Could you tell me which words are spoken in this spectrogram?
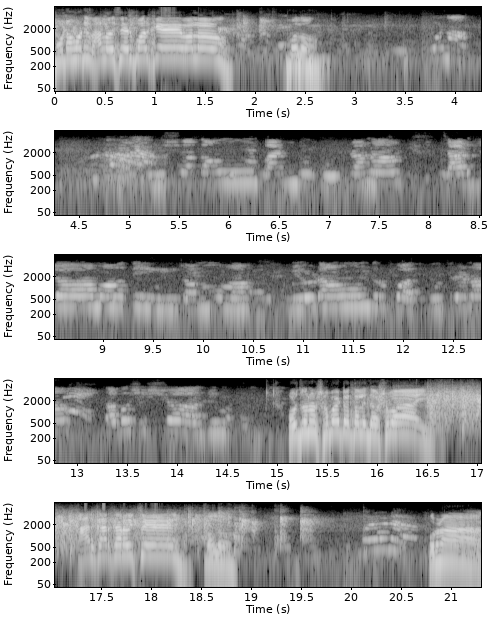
মোটামুটি ভালো হয়েছে এরপর কে? বলো। বলো। ভবিষ্যতং চার্য মহতিং চামুহ ওর জন্য সবাইটা তালি দাও, সবাই। আর কার কার হয়েছে বলো। প্রণাম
